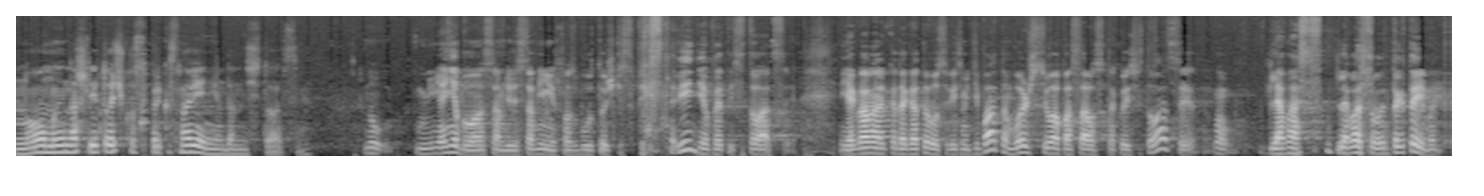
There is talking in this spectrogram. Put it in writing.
Но мы нашли точку соприкосновения в данной ситуации. Ну, у меня не было, на самом деле, сомнений, что у нас будут точки соприкосновения в этой ситуации. И я, главное, когда готовился к этим дебатам, больше всего опасался такой ситуации, ну, для вас, для вашего entertainment а.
